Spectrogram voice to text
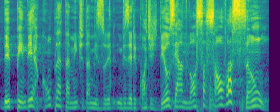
Depender completamente da misericórdia de Deus é a nossa salvação,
